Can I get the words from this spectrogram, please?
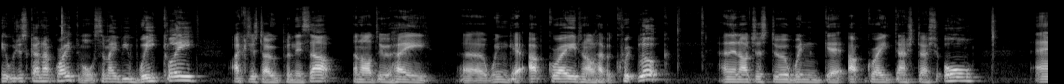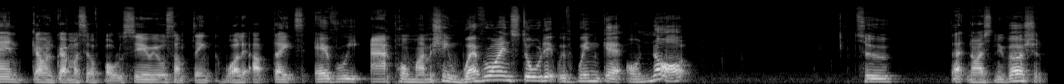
it will just go and upgrade them all. So maybe weekly, I could just open this up and I'll do, hey, uh, Winget upgrade and I'll have a quick look. And then I'll just do a Winget upgrade dash dash all. and go and grab myself a bowl of cereal or something while it updates every app on my machine, whether I installed it with Winget or not, to that nice new version.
